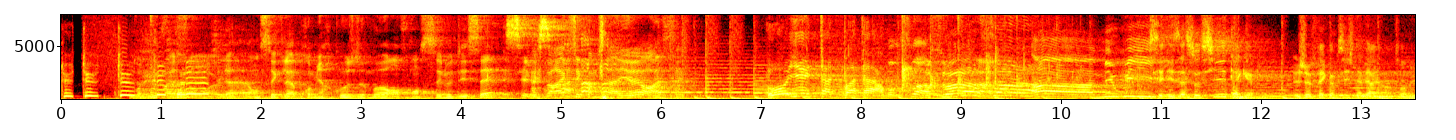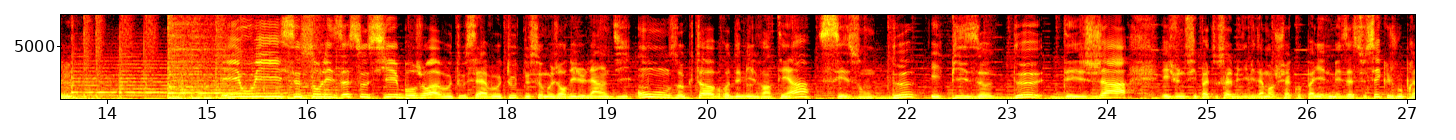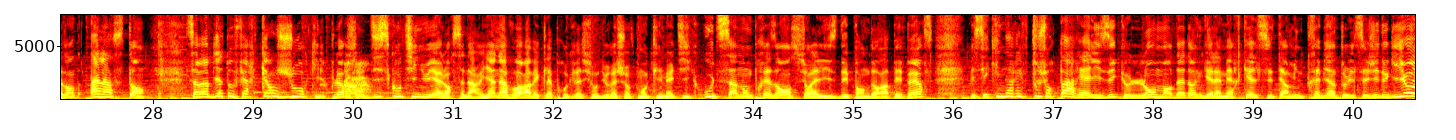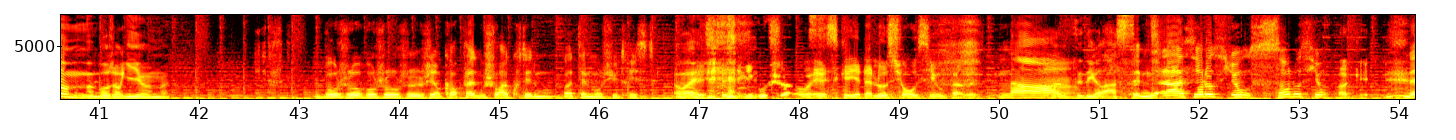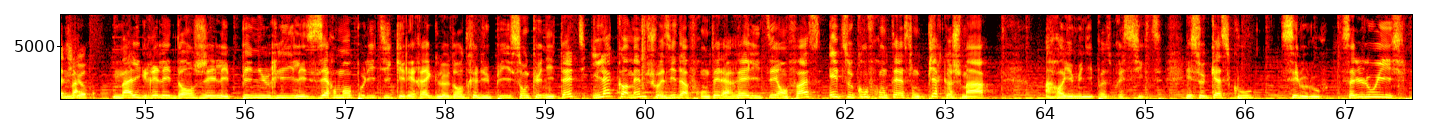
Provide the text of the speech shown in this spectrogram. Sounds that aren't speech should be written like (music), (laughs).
De toute façon, la- on sait que la première cause de mort en France c'est le décès. C'est il paraît que c'est comme ça ailleurs. Oyez, tas de bâtards. Ah, mais oui. C'est les associés. Ta gueule. Je ferai comme si je n'avais rien entendu. Et oui, ce sont les associés. Bonjour à vous tous et à vous toutes. Nous sommes aujourd'hui le lundi 11 octobre 2021, saison 2, épisode 2 déjà. Et je ne suis pas tout seul, bien évidemment, je suis accompagné de mes associés que je vous présente à l'instant. Ça va bientôt faire 15 jours qu'ils pleurent sont discontinués, alors ça n'a rien à voir avec la progression du réchauffement climatique ou de sa non-présence sur la liste des Pandora Papers, mais c'est qu'ils n'arrivent toujours pas à réaliser que le long mandat d'Angela Merkel se termine très bientôt. Il s'agit de Guillaume. Bonjour Guillaume. Bonjour, bonjour, je- j'ai encore plein de mouchoirs à côté de moi tellement je suis triste. Ouais. Est-ce que c'est des mouchoirs Est-ce qu'il y a de la lotion aussi ou pas? Non, c'est dégueulasse. Ah, sans lotion, sans lotion, Ok. nature. Malgré les dangers, les pénuries, les errements politiques et les règles d'entrée du pays sans queue ni tête, il a quand même choisi d'affronter la réalité en face et de se confronter à son pire cauchemar, un Royaume-Uni post-Brexit. Et ce casse-cou, c'est Loulou. Salut Louis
